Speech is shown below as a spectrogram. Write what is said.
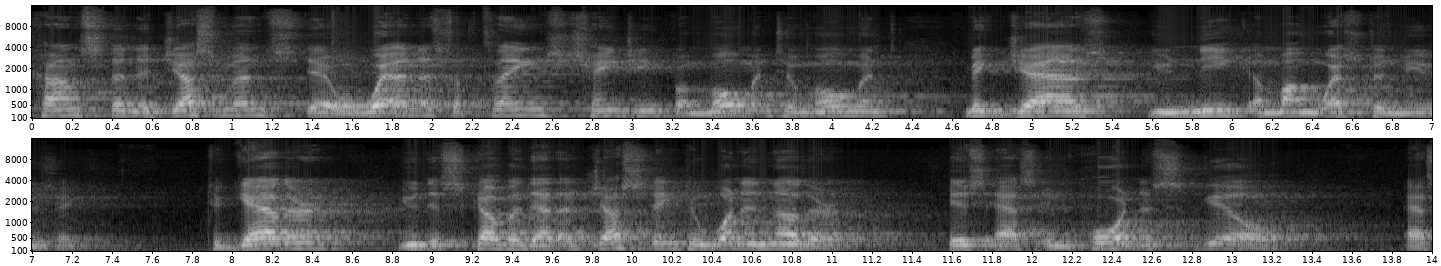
constant adjustments, their awareness of things changing from moment to moment, make jazz unique among Western music. Together, you discover that adjusting to one another is as important a skill as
